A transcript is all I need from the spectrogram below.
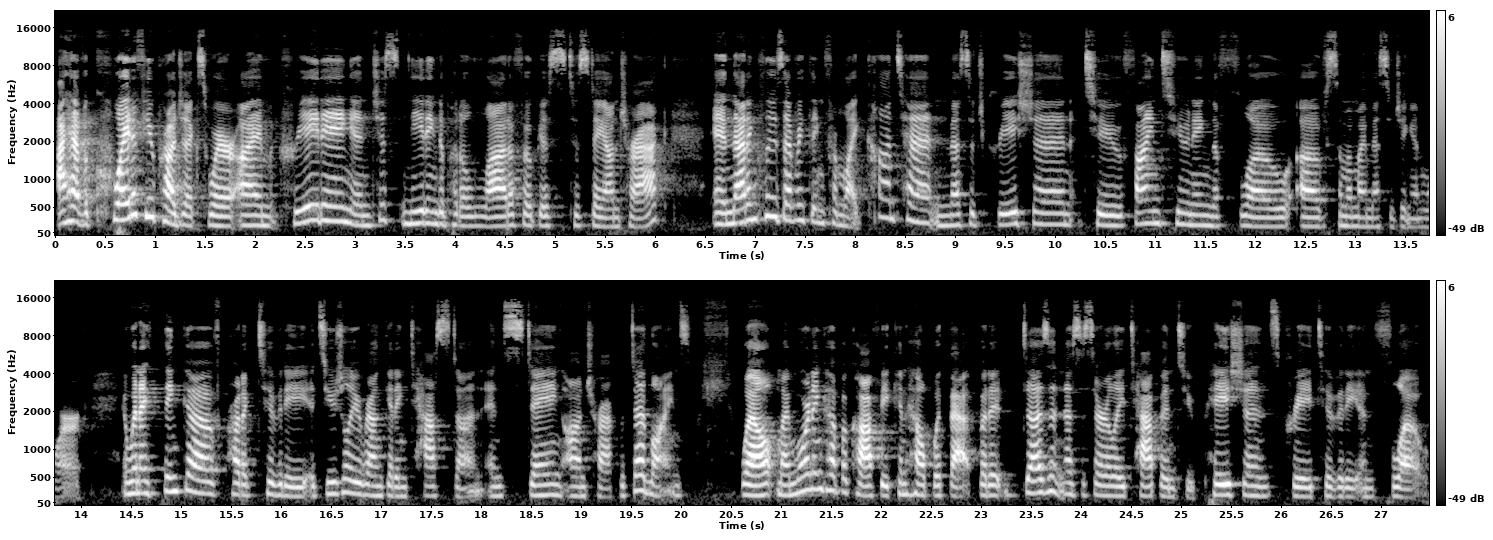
I have a, quite a few projects where I'm creating and just needing to put a lot of focus to stay on track. And that includes everything from like content and message creation to fine tuning the flow of some of my messaging and work. And when I think of productivity, it's usually around getting tasks done and staying on track with deadlines. Well, my morning cup of coffee can help with that, but it doesn't necessarily tap into patience, creativity, and flow.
